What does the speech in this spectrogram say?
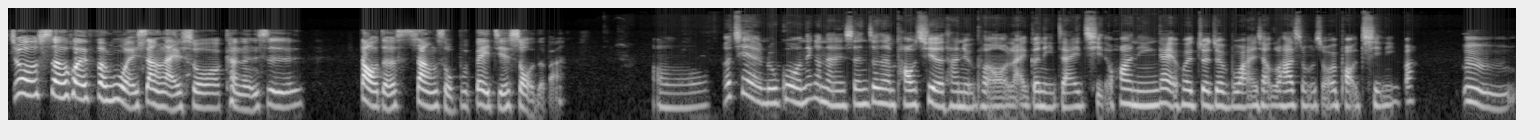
就社会氛围上来说，可能是道德上所不被接受的吧。哦，而且如果那个男生真的抛弃了他女朋友来跟你在一起的话，你应该也会惴惴不安，想说他什么时候会抛弃你吧？嗯，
